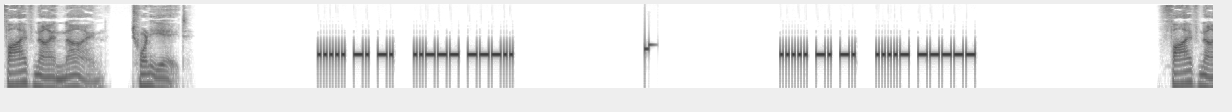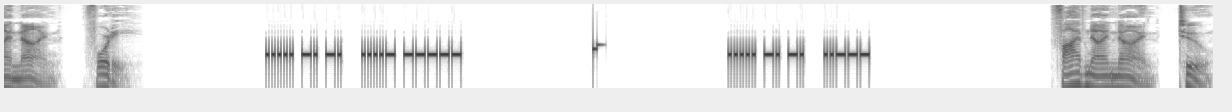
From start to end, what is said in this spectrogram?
599, 28. 599, 40. 599, 2.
